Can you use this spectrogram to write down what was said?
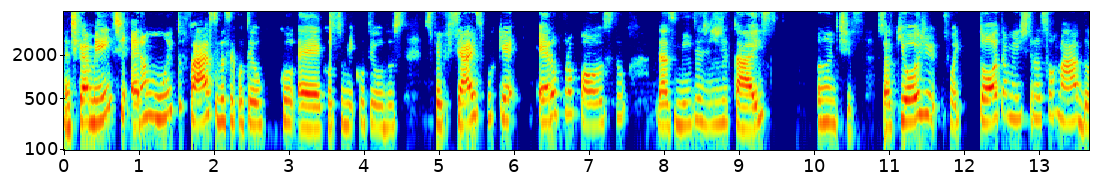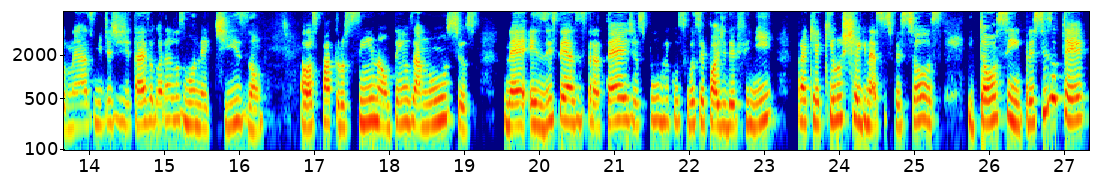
Antigamente era muito fácil você é, consumir conteúdos superficiais porque era o propósito das mídias digitais antes. Só que hoje foi totalmente transformado, né? As mídias digitais agora elas monetizam, elas patrocinam, tem os anúncios, né? Existem as estratégias públicas que você pode definir para que aquilo chegue nessas pessoas. Então, assim, precisa ter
